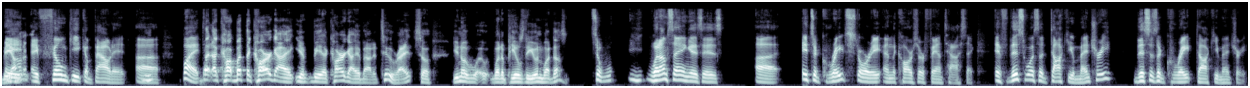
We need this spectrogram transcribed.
be a, a film geek about it. Uh, but But a car, but the car guy, you be a car guy about it too, right? So you know wh- what appeals to you and what doesn't. so w- what I'm saying is is uh it's a great story and the cars are fantastic. If this was a documentary, this is a great documentary.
